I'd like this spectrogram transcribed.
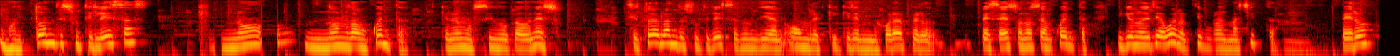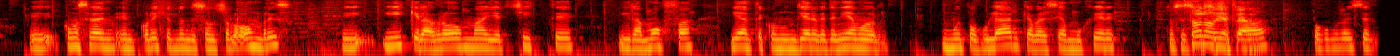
un montón de sutilezas que no, no nos damos cuenta, que no hemos sido educados en eso. Si estoy hablando de sutilezas donde digan hombres que quieren mejorar, pero pese a eso no se dan cuenta, y que uno diría, bueno, el tipo no es machista, mm. pero eh, ¿cómo se da en, colegios donde son solo hombres y, y, que la broma y el chiste y la mofa, y antes con un diario que teníamos muy popular, que aparecían mujeres, entonces Todos los días, claro. o como lo dicen,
